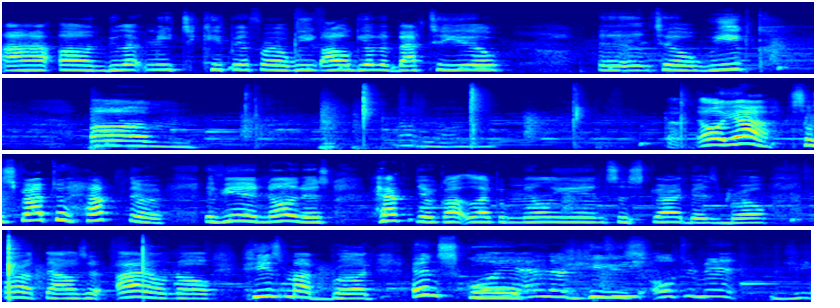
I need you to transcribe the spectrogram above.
Uh, um, you let me to keep it for a week. I'll give it back to you until a week. Um. Oh yeah, subscribe to Hector. If you didn't notice, Hector got like a million subscribers, bro, or a thousand. I don't know. He's my bud in school. Oh, yeah, and he's Ultimate G.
